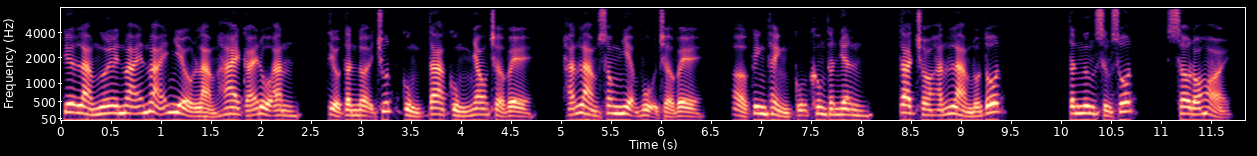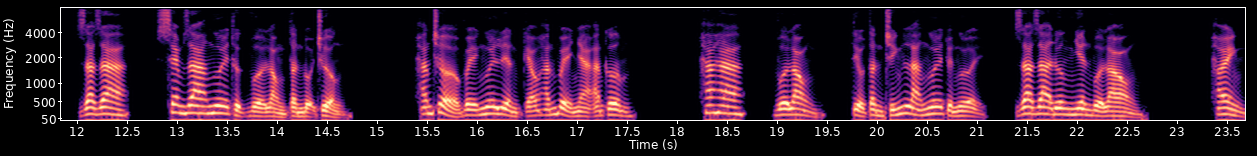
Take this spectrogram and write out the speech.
Kia làm ngươi mãi mãi nhiều làm hai cái đồ ăn, tiểu tần đợi chút cùng ta cùng nhau trở về, hắn làm xong nhiệm vụ trở về, ở kinh thành cũng không thân nhân, ta cho hắn làm đốn tốt. Tân ngưng sửng sốt, sau đó hỏi, ra ra, xem ra ngươi thực vừa lòng tần đội trưởng. Hắn trở về ngươi liền kéo hắn về nhà ăn cơm. Ha ha, vừa lòng, tiểu tần chính là ngươi tuyển người, ra ra đương nhiên vừa lòng. Hành,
